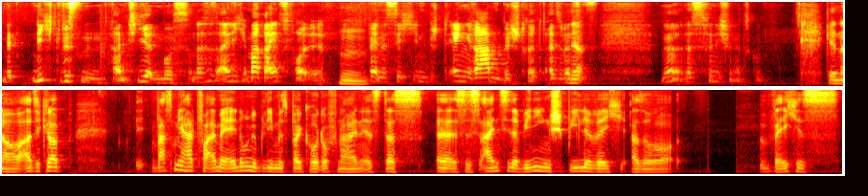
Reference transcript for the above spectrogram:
mit Nichtwissen hantieren muss. Und das ist eigentlich immer reizvoll, mhm. wenn es sich in engen Rahmen bestritt. Also wenn ja. es, ne, das finde ich schon ganz gut. Genau, also ich glaube, was mir halt vor allem in Erinnerung geblieben ist bei Code of Nine, ist, dass äh, es ist eins dieser wenigen Spiele, welch, also welches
